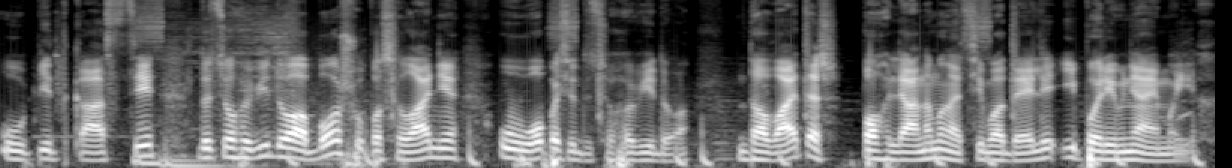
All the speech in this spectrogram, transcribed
у підкастці до цього відео або ж у посиланні у описі до цього відео. Давайте ж поглянемо на ці моделі і порівняємо їх.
